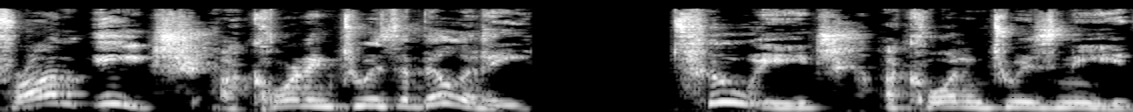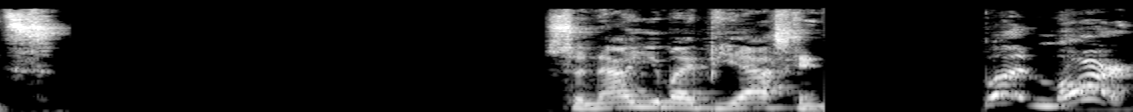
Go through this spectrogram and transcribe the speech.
from each according to his ability, to each according to his needs. So now you might be asking, but Mark,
